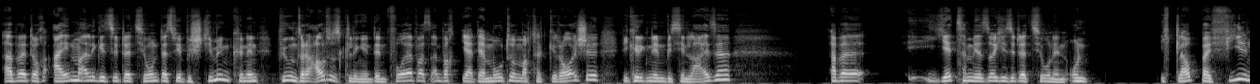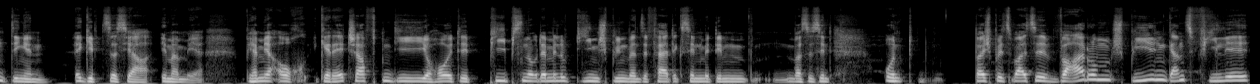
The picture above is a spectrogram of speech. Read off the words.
aber doch einmalige Situation, dass wir bestimmen können, wie unsere Autos klingen. Denn vorher war es einfach, ja, der Motor macht halt Geräusche, wir kriegen den ein bisschen leiser. Aber jetzt haben wir solche Situationen und ich glaube, bei vielen Dingen gibt es das ja immer mehr. Wir haben ja auch Gerätschaften, die heute piepsen oder Melodien spielen, wenn sie fertig sind mit dem, was sie sind. Und beispielsweise, warum spielen ganz viele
